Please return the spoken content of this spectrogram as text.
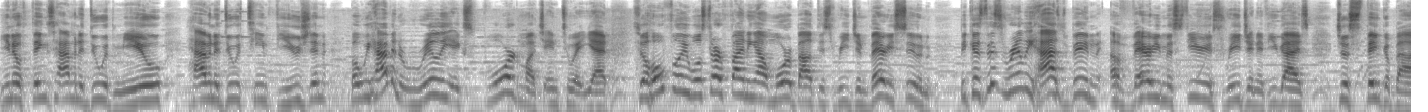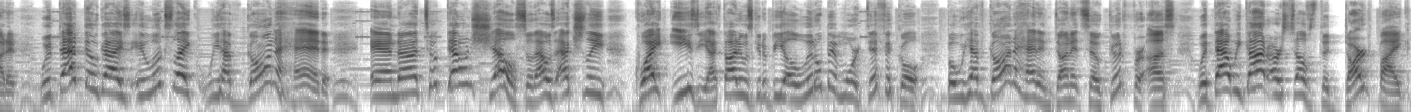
you know, things having to do with Mew, having to do with Team Fusion, but we haven't really explored much into it yet. So hopefully we'll start finding out more about this region very soon because this really has been a very mysterious region if you guys just think about it. With that though guys, it looks like we have gone ahead and uh, took down Chelle, so that was actually quite easy. I thought it was going to be a little bit more difficult, but we have gone ahead and done it, so good for us. With that, we got ourselves the Dart Bike,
